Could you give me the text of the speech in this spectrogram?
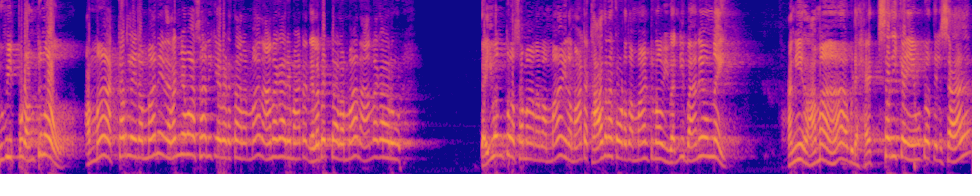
నువ్వు ఇప్పుడు అంటున్నావు అమ్మా అక్కర్లేదమ్మా నేను అరణ్యవాసానికే పెడతానమ్మా నాన్నగారి మాట నిలబెట్టాలమ్మా నాన్నగారు దైవంతో సమానమమ్మా ఆయన మాట కాదనకూడదమ్మా అంటున్నావు. ఇవన్నీ బాగానే ఉన్నాయి. కానీ రామ ఆవిడ హెచ్చరిక ఏమిటో తెలుసా?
